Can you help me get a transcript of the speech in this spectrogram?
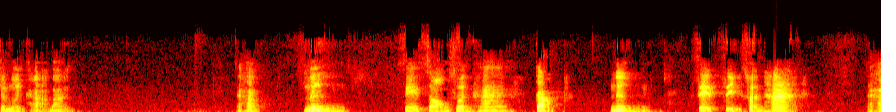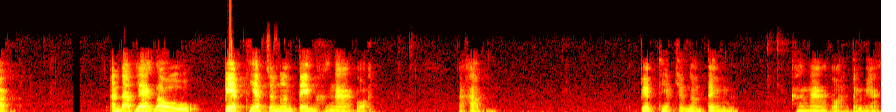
จำนวนค่าบ้างนะครับหนึ่งเศษสองส่วนห้ากับหนึ่งเศษสี่ส่วนห้านะครับ อันดับแรกเราเปรียบเทียบจำนวนเต็มข้างหน้าก่อนนะครับ เปรียบเทียบจำนวนเต็มข้างหน้าก่อนตรงเนี้ย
